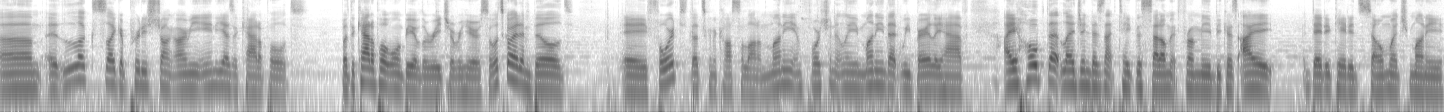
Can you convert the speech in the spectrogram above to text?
Um, it looks like a pretty strong army and he has a catapult. But the catapult won't be able to reach over here. So let's go ahead and build a fort. That's going to cost a lot of money, unfortunately. Money that we barely have. I hope that Legend does not take this settlement from me because I dedicated so much money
